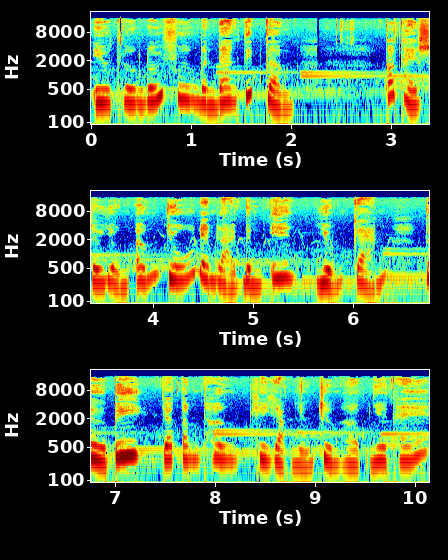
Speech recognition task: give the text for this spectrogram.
yêu thương đối phương mình đang tiếp cận. Có thể sử dụng ấn chú đem lại bình yên, dũng cảm, từ bi cho tâm thân khi gặp những trường hợp như thế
